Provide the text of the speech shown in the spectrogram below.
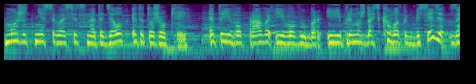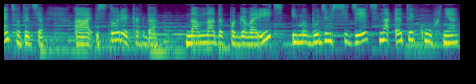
может не согласиться на этот диалог, это тоже окей. Это его право и его выбор. И принуждать кого-то к беседе, знаете, вот эти а, истории, когда нам надо поговорить, и мы будем сидеть на этой кухне,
